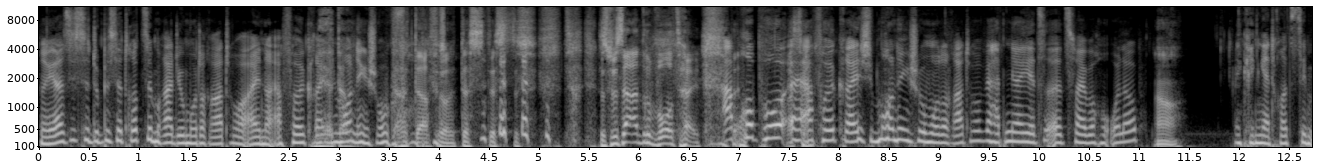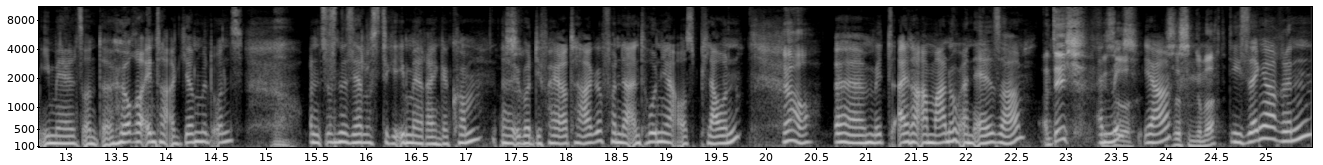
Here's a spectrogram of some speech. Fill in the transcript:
Naja, siehst du, du bist ja trotzdem Radiomoderator einer erfolgreichen Nee, da- Morningshow Da, dafür, das, das, das, das müssen andere beurteilen. Apropos äh, erfolgreich Morningshow-Moderator, wir hatten ja jetzt äh, zwei Wochen Urlaub. Ah, Wir kriegen ja trotzdem E-Mails und äh, Hörer interagieren mit uns. Und es ist eine sehr lustige E-Mail reingekommen äh, über die Feiertage von der Antonia aus Plauen ja. äh, mit einer Ermahnung an Elsa. An dich? An mich, ja. Was hast du denn gemacht? Die Sängerin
